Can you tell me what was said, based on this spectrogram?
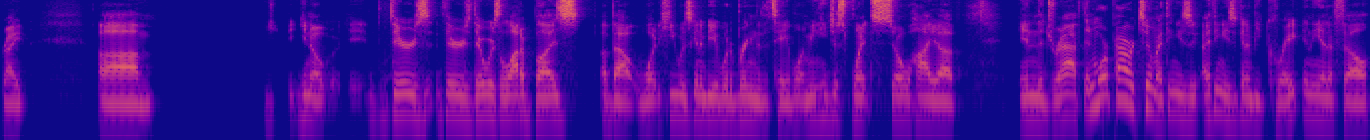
right? Um, you know, there's there's there was a lot of buzz about what he was going to be able to bring to the table. I mean, he just went so high up in the draft, and more power to him. I think he's I think he's going to be great in the NFL.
